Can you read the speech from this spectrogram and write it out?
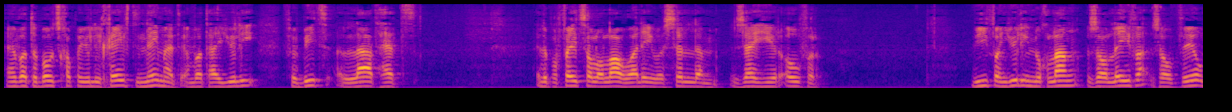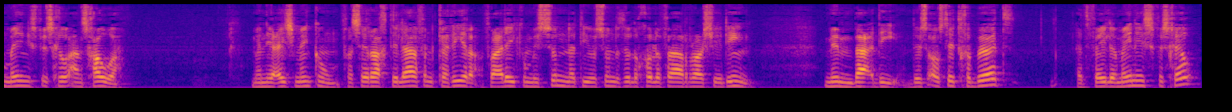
En wat de boodschapper jullie geeft, neem het. En wat hij jullie verbiedt, laat het. En de profeet sallallahu alayhi wasallam zei hierover. Wie van jullie nog lang zal leven, zal veel meningsverschil aanschouwen. من يعيش منكم فسيرى اختلافا كثيرا فعليكم بسنتي وسنة الخلفاء الراشدين min ba'di. Dus als dit gebeurt, het vele meningsverschil,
